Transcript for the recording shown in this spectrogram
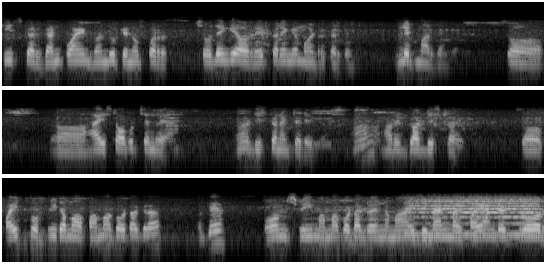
खींच कर गन पॉइंट बंदूक के नोक पर शोधेंगे और रेप करेंगे मर्डर कर देंगे बुलेट मार देंगे। So I stop Chandrayaan disconnected it uh, or it got destroyed. So fight for freedom of Amma Kotagra. Okay. Om Shri Amma Kotagra Nama. I demand my 500 crore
